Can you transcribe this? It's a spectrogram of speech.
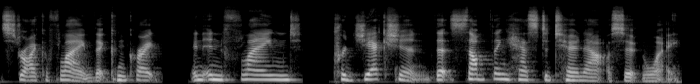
strike a flame, that can create an inflamed projection that something has to turn out a certain way.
